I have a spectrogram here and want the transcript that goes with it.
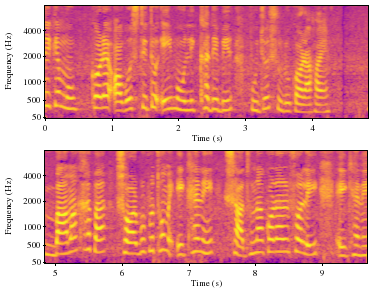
দিকে মুখ করে অবস্থিত এই মৌলিক্ষা দেবীর পুজো শুরু করা হয়। বামাখাপা সর্বপ্রথম এখানে সাধনা করার ফলেই এইখানে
